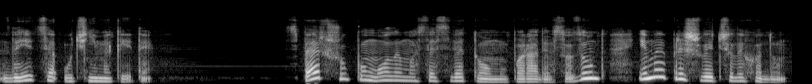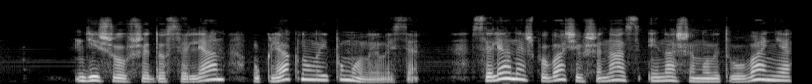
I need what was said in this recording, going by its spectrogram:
здається, учні Микити. Спершу помолимося святому, порадив Созунт, і ми пришвидшили ходу. Дійшовши до селян, уклякнули й помолилися. Селяни ж, побачивши нас і наше молитвування,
